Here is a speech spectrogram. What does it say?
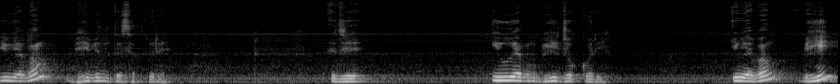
ইউ এবং ভি বিন্দুতে সেট করে। এই যে ইউ এবং ভি যোগ করি। ইউ এবং ভি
